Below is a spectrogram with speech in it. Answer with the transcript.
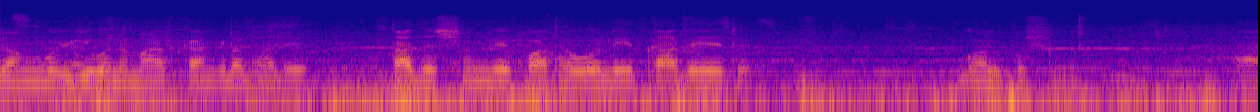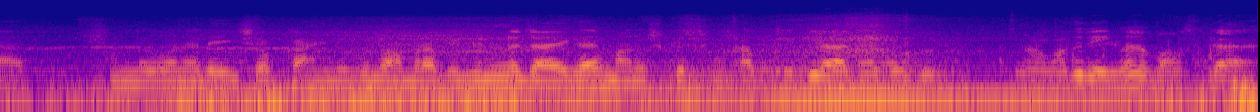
জঙ্গল জীবনে মাছ কাঁকড়া ধরে তাদের সঙ্গে কথা বলি তাদের গল্প শুনি। আর সুন্দরবনের এইসব কাহিনীগুলো আমরা বিভিন্ন জায়গায় মানুষকে শুনি। সব ঠিকই আছে কিন্তু আমাদের এইভাবে বাঁচতে হয়।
